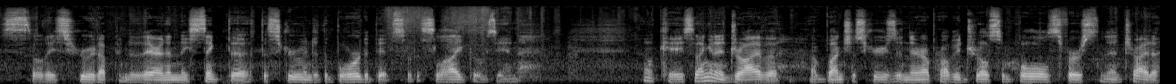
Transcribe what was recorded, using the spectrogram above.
so they screw it up into there and then they sink the, the screw into the board a bit so the slide goes in. Okay, so I'm going to drive a, a bunch of screws in there. I'll probably drill some holes first and then try to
